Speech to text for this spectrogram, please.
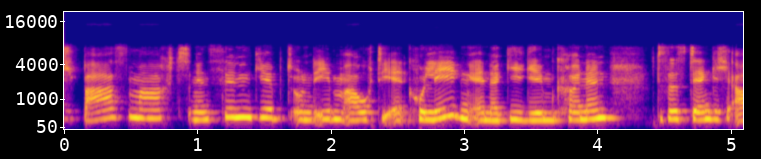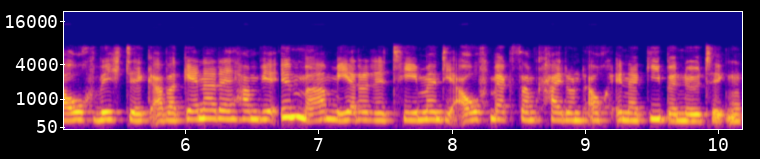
Spaß macht, einen Sinn gibt und eben auch die Kollegen Energie geben können, das ist, denke ich, auch wichtig. Aber generell haben wir immer mehrere Themen, die Aufmerksamkeit und auch Energie benötigen.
